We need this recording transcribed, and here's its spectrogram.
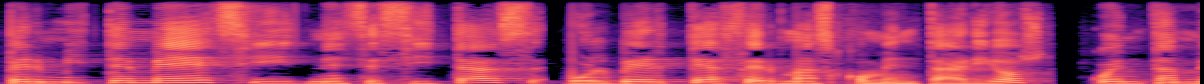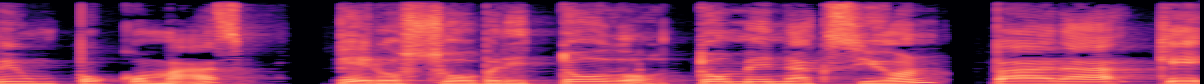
Permíteme, si necesitas volverte a hacer más comentarios, cuéntame un poco más, pero sobre todo tomen acción para que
